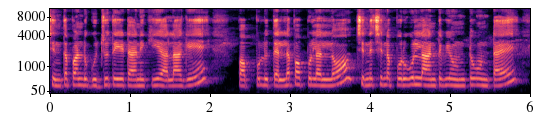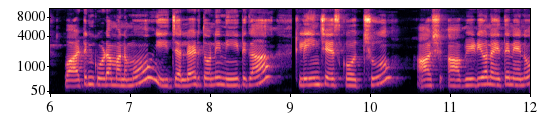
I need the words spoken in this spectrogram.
చింతపండు గుజ్జు తీయటానికి అలాగే పప్పులు తెల్ల పప్పులలో చిన్న చిన్న పురుగులు లాంటివి ఉంటూ ఉంటాయి. వాటిని కూడా మనము ఈ జల్లెడతోని నీట్గా క్లీన్ చేసుకోవచ్చు. ఆ ఆ వీడియోని అయితే నేను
